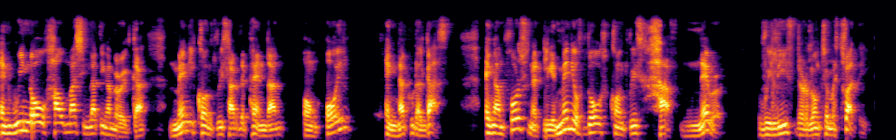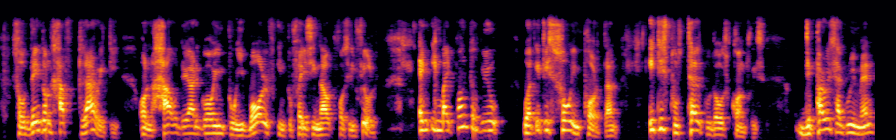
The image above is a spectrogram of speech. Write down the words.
and we know how much in Latin America many countries are dependent on oil and natural gas. And unfortunately, many of those countries have never released their long term strategy. So they don't have clarity on how they are going to evolve into phasing out fossil fuel. And in my point of view, what it is so important it is to tell to those countries the Paris Agreement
